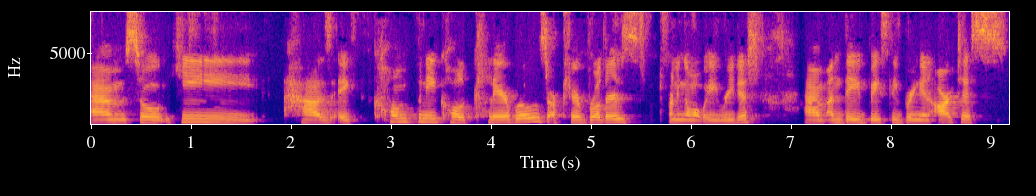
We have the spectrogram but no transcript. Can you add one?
Um, so he has a company called Clair Bros or Clair Brothers, depending on what way you read it. Um, and they basically bring in artists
